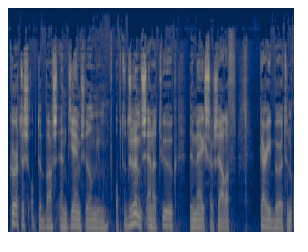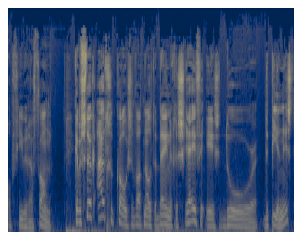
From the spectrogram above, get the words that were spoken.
Curtis op de bas en James William op de drums. En natuurlijk de meester zelf, Gary Burton op vibrafoon. Ik heb een stuk uitgekozen wat notabene geschreven is door de pianist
